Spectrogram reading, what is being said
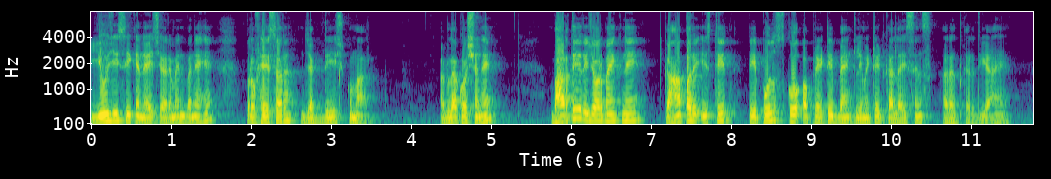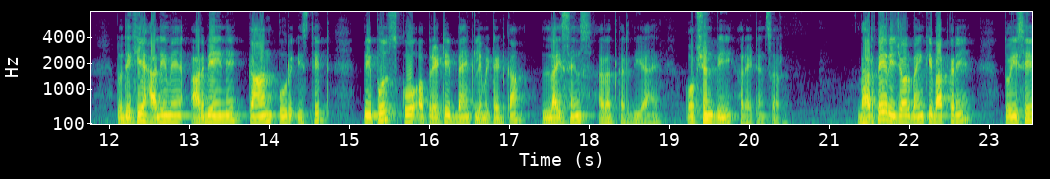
यूजीसी के नए चेयरमैन बने हैं प्रोफेसर जगदीश कुमार। अगला क्वेश्चन है भारतीय रिज़र्व बैंक ने कहाँ पर स्थित पीपुल्स कोऑपरेटिव बैंक लिमिटेड का लाइसेंस रद्द कर दिया है? तो देखिए, हाल ही में आरबीआई ने कानपुर स्थित पीपुल्स कोऑपरेटिव बैंक लिमिटेड का लाइसेंस रद्द कर दिया है। Option B, right answer. भारतीय रिज़र्व बैंक की बात करें तो इसे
